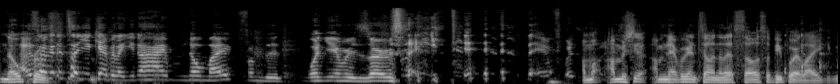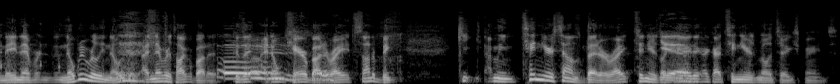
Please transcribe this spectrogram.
No I was proof. not gonna tell you, you can't be like, you know how I know Mike from the one year reserves that he did. The Air Force I'm, I'm just, I'm never gonna tell another so. So people are like, they never, nobody really knows it. I never talk about it because I, I don't care about it. Right? It's not a big. I mean, ten years sounds better, right? Ten years, like, Yeah. yeah, I got ten years military experience.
